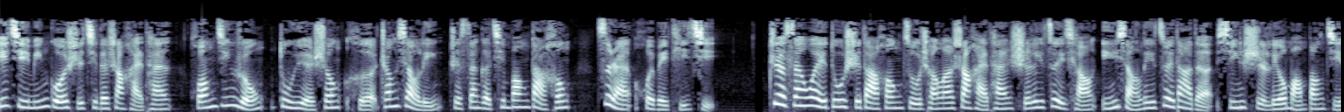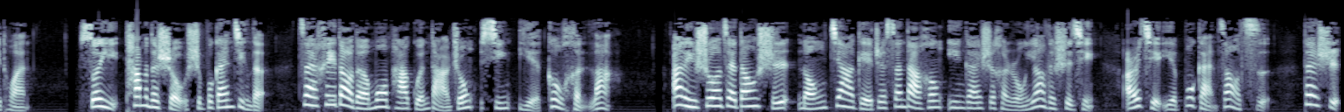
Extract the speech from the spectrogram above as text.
提起民国时期的上海滩，黄金荣、杜月笙和张啸林这三个青帮大亨自然会被提起。这三位都市大亨组成了上海滩实力最强、影响力最大的新式流氓帮集团，所以他们的手是不干净的，在黑道的摸爬滚打中，心也够狠辣。按理说，在当时能嫁给这三大亨应该是很荣耀的事情，而且也不敢造次。但是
